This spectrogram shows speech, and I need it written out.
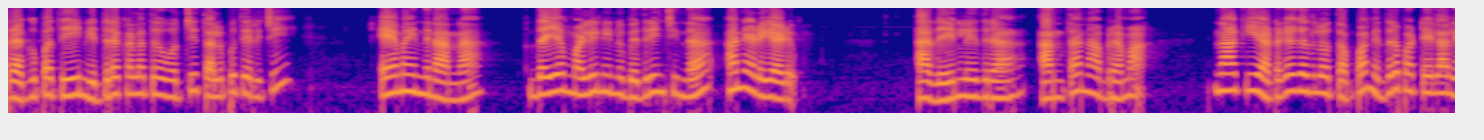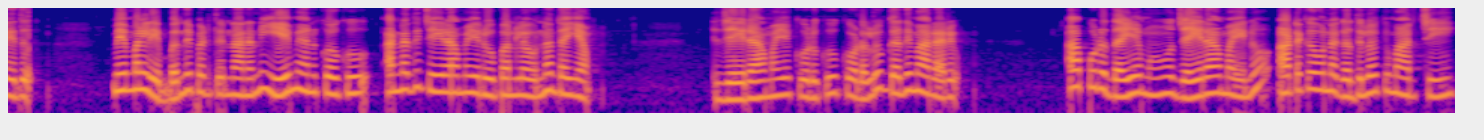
రఘుపతి నిద్ర కళ్ళతో వచ్చి తలుపు తెరిచి ఏమైంది నాన్న? దయ్యం మళ్ళీ నిన్ను బెదిరించిందా? అని అడిగాడు. అదేం లేదురా అంతా నా భ్రమ. నాకు ఈ అటక గదిలో తప్ప నిద్ర పట్టేలా లేదు. మిమ్మల్ని ఇబ్బంది పెడుతున్నానని ఏమి అనుకోకు అన్నది జయరామయ్య రూపంలో ఉన్న దయ్యం. జయరామయ్య కొడుకు కోడలు గది మారారు. అప్పుడు దయ్యము జయరామయ్యను అటక ఉన్న గదిలోకి మార్చి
